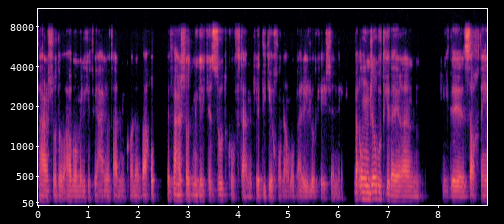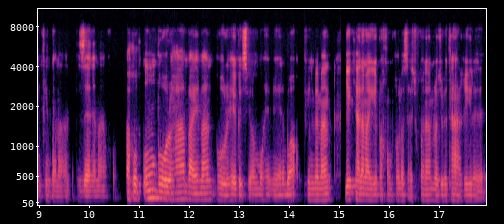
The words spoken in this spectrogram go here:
فرشاد و عواملی که توی حیاطن می‌کنه و خب به فرشاد میگه که زود گفتم که دیگه خونم و برای لوکیشن و اونجا بود که دقیقا ایده ساخت این فیلم به من ذهن من خورد. و خب اون بره هم برای من بره بسیار مهمه. یعنی با فیلم من یک کلمه اگه بخوام خلاصش کنم راجع به تغییر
